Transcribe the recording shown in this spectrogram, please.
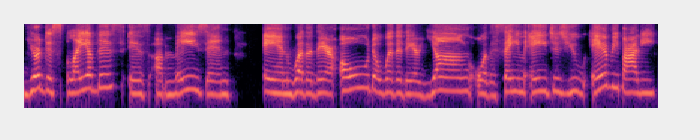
your display of this is amazing. And whether they're old or whether they're young or the same age as you, everybody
